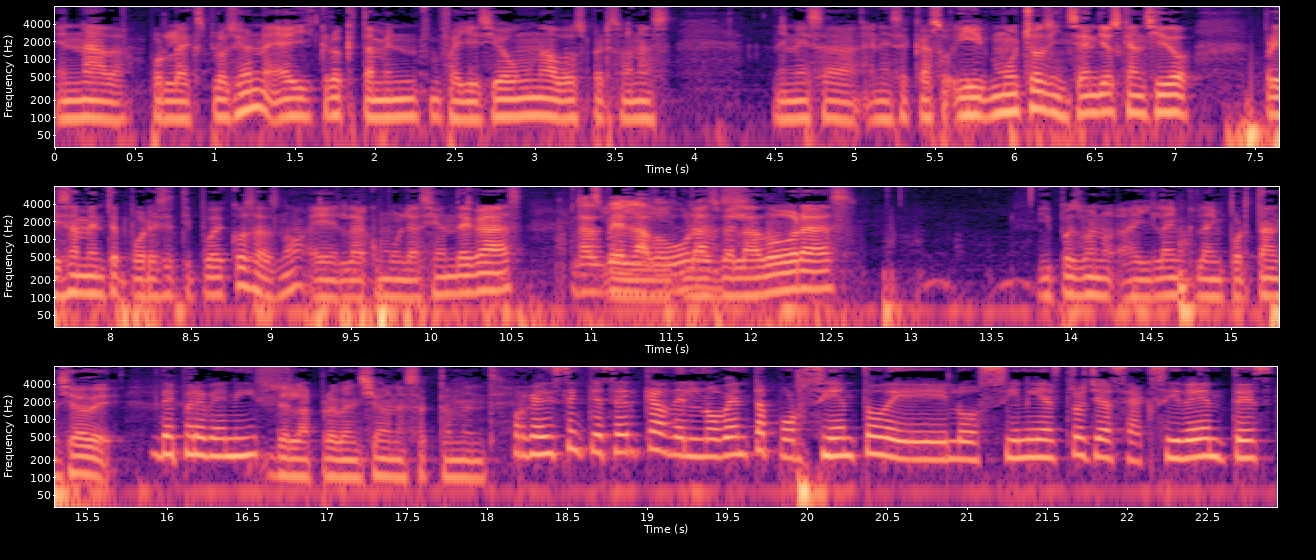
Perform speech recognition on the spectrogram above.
en nada por la explosión. Ahí creo que también falleció una o dos personas en esa en ese caso. Y muchos incendios que han sido precisamente por ese tipo de cosas no eh, la acumulación de gas las veladoras. las veladoras. Y pues bueno ahí la, la, importancia de de prevenir. de la prevención exactamente. Porque dicen que cerca del 90% de los siniestros ya sea accidentes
